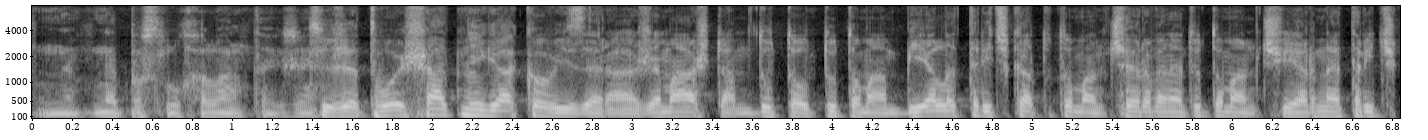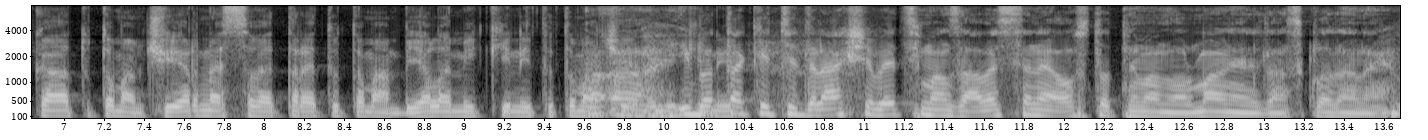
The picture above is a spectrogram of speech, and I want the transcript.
ne, neposlúchala. Takže... Čiže tvoj šatník ako vyzerá? Že máš tam, tuto, tuto mám biele trička, tuto mám červené, tuto mám čierne trička, tuto mám čierne svetre, tuto mám biele mikiny, tuto mám čierne mikiny. iba také tie drahšie veci mám zavesené a ostatné mám normálne naskladané.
